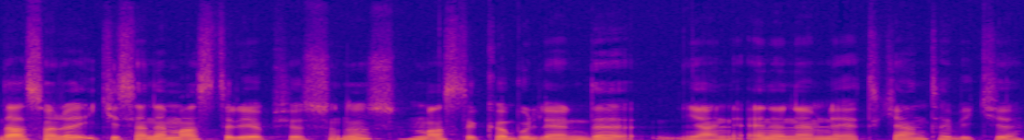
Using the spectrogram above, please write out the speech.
Daha sonra iki sene master yapıyorsunuz. Master kabullerinde yani en önemli etken tabii ki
